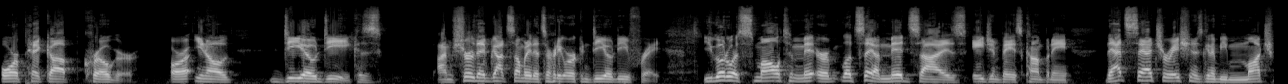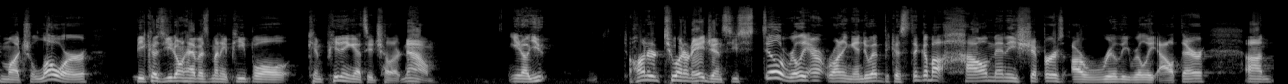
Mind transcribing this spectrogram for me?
or pick up Kroger or you know DoD because I'm sure they've got somebody that's already working DoD freight. You go to a small to mid, or let's say a mid-size agent-based company, that saturation is going to be much much lower because you don't have as many people competing against each other. Now, you know, you 100 200 agents, you still really aren't running into it because think about how many shippers are really really out there. Um,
